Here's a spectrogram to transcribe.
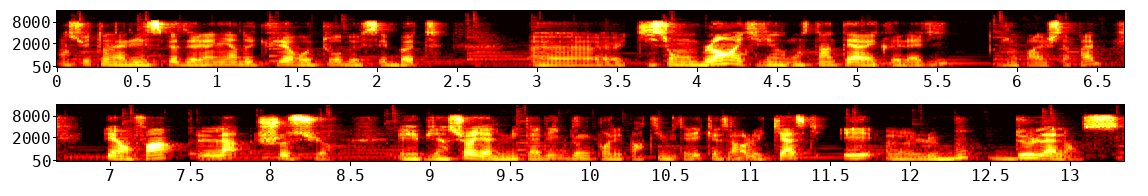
Ensuite, on a des espèces de lanières de cuir autour de ces bottes qui sont en blanc et qui viendront se teinter avec le lavis. J'en parlerai juste après. Et enfin, la chaussure. Et bien sûr, il y a le métallique, donc pour les parties métalliques, à savoir le casque et le bout de la lance.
